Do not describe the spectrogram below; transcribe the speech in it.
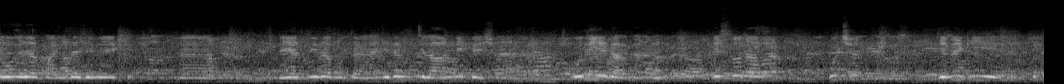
2022 ਦਾ ਜਿਵੇਂ ਇੱਕ ਬੇਅਦਬੀ ਦਾ ਮੁੱਦਾ ਹੈ, ਜਿਹਦੇ ਵਿੱਚ ਚਲਾਨ ਨਹੀਂ ਪੇਸ਼ ਹੋਇਆ। ਉਹਦੀ ਇਹ ਗੱਲ ਕਰਦੇ ਨੇ। ਇਸ ਤੋਂ ਇਲਾਵਾ ਕੁਝ ਜਿਵੇਂ ਕਿ ਇੱਕ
